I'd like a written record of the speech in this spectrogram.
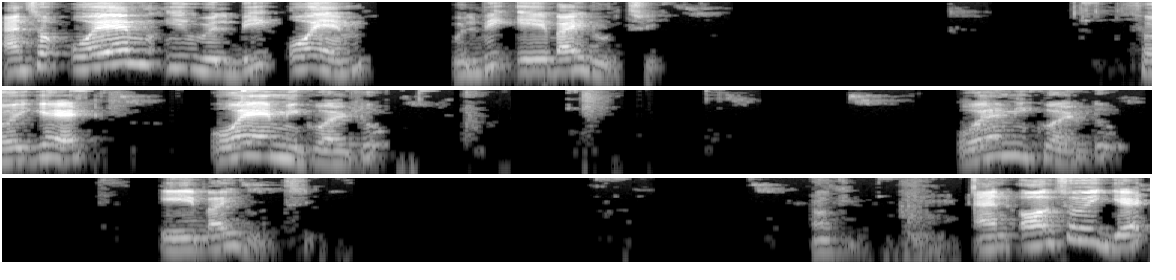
And so om will be om will be a by root 3 so we get OM equal to OM equal to A by root 3. Okay. And also we get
